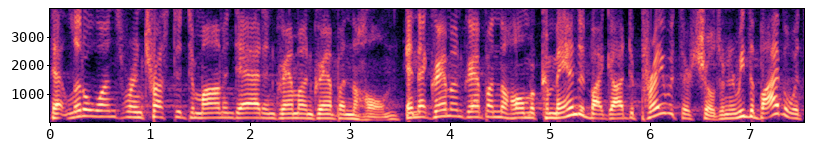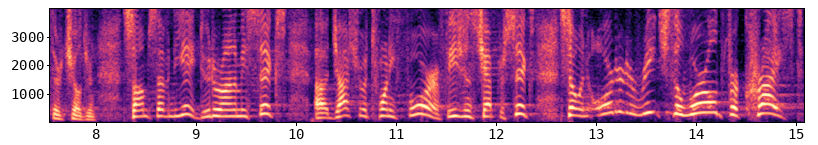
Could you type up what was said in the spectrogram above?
that little ones were entrusted to mom and dad and grandma and grandpa in the home, and that grandma and grandpa in the home were commanded by God to pray with their children and read the Bible with their children. Psalm 78, Deuteronomy 6, uh, Joshua 24, Ephesians chapter 6. So, in order to reach the world for Christ,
